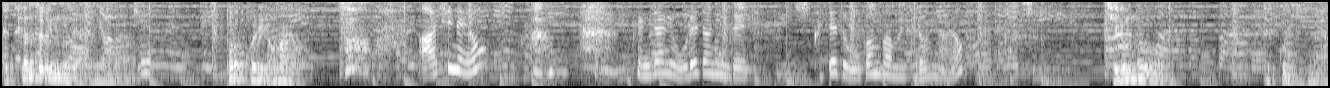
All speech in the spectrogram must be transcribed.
보편적인 노래 아닌가요? 브로콜리 너마요. 아시네요? 굉장히 오래전인데 그때도 우건밤을 들었나요? 지금도 듣고 있습니다.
